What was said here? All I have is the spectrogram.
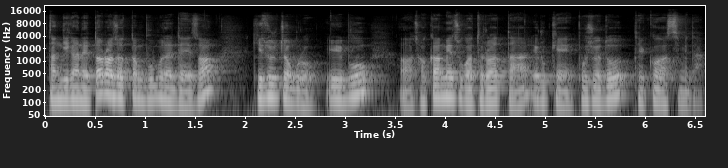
단기간에 떨어졌던 부분에 대해서 기술적으로 일부 어, 저가 매수가 들어왔다 이렇게 보셔도 될 것 같습니다.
